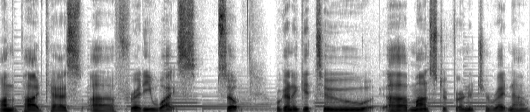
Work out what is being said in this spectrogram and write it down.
on the podcast uh, freddie weiss. So we're going to get to uh, monster furniture right now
